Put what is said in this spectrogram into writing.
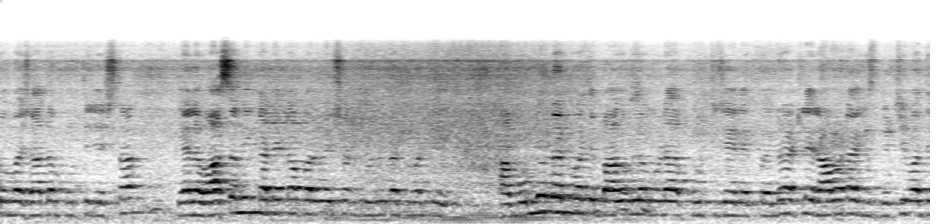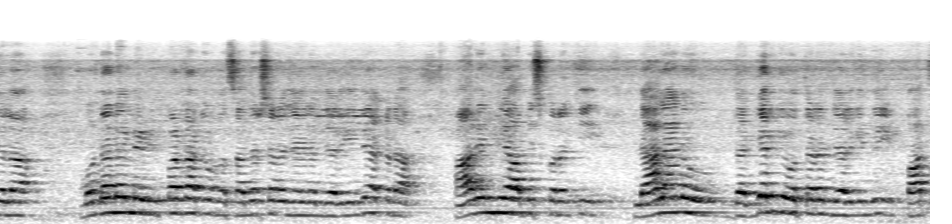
తొంభై శాతం పూర్తి చేసిన ఇలా వాసవి కన్యకా పరమేశ్వర్ గుడి ఉన్నటువంటి ఆ ముందున్నటువంటి భాగంలో కూడా పూర్తి చేయలేకపోయినారు అట్లే రామటాకి బ్రిడ్జి మధ్యలో మొన్ననే మేము ఇప్పటిదాకా ఒక సందర్శన చేయడం జరిగింది. అక్కడ ఆర్ఎండ్బి ఆఫీస్ కొరకి నాలాను దగ్గరికి ఒత్తడం జరిగింది. పాత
